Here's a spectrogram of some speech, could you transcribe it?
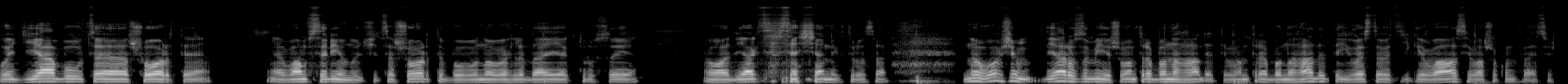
Хоч я був це шорти. е, Вам все рівно, чи це шорти, бо воно виглядає як труси. От, як це священник в трусах. Ну, в общем, я розумію, що вам треба нагадати. Вам треба нагадати і виставити тільки вас і вашу конфесію.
